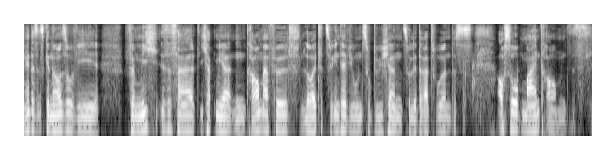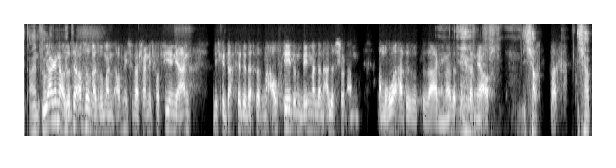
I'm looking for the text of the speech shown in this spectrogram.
Ja, das ist genauso wie für mich ist es halt, ich habe mir einen Traum erfüllt, Leute zu interviewen, zu Büchern, zu Literaturen. Das ist auch so mein Traum. Das ist einfach. Ja, genau, das ist ja auch so was, wo man auch nicht wahrscheinlich vor vielen Jahren nicht gedacht hätte, dass das mal aufgeht und wen man dann alles schon am, am Rohr hatte sozusagen. Ne? Das ist dann ja auch. Ich habe ich habe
